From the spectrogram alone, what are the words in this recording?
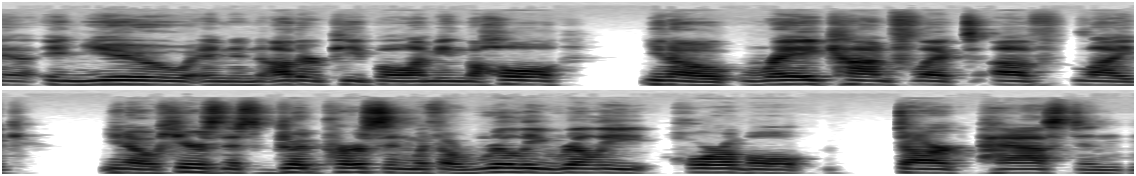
uh, in you and in other people. I mean, the whole, you know, Rey conflict of like, you know, here's this good person with a really, really horrible, dark past and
